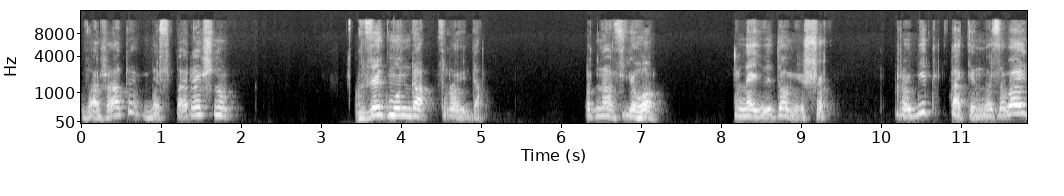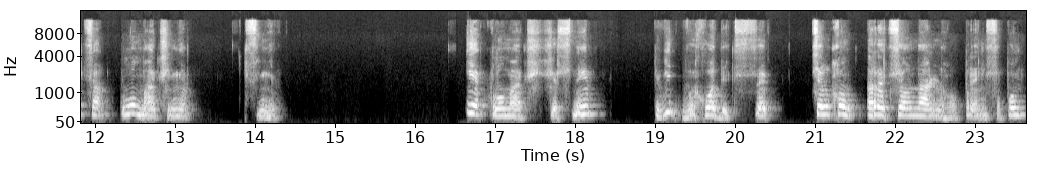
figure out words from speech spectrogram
вважати, безперечно, Зигмунда Фройда. Одна з його найвідоміших робіт так і називається тлумачення снів. І тлумаччі сни він виходить з цілком раціонального принципу,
